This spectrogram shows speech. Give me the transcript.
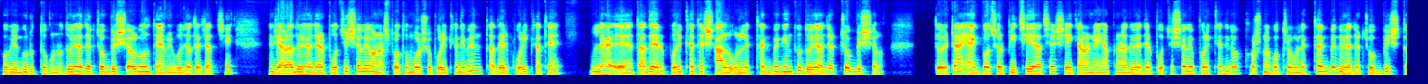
খুবই গুরুত্বপূর্ণ। দুই হাজার চব্বিশ সাল বলতে আমি বোঝাতে চাচ্ছি যারা দুই হাজার পঁচিশ সালে অনার্স প্রথম বর্ষ পরীক্ষা দিবেন, তাদের পরীক্ষাতে তাদের পরীক্ষাতে সাল উল্লেখ থাকবে কিন্তু দুই হাজার চব্বিশ সাল। তো এটা এক বছর পিছিয়ে আছে, সেই কারণে আপনারা দুই হাজার পঁচিশ সালে পরীক্ষা দিলেও প্রশ্নপত্রে উল্লেখ থাকবে দুই হাজার চব্বিশ। তো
